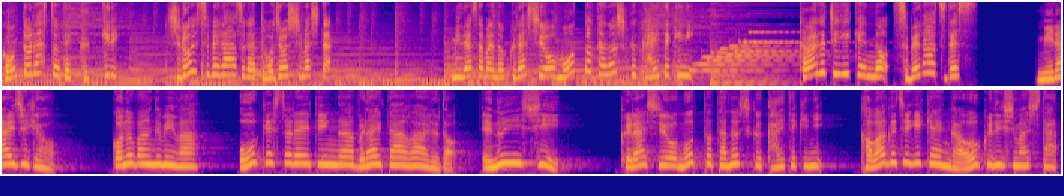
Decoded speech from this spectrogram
コントラストでくっきり。白いスベラーズが登場しました。皆様の暮らしをもっと楽しく快適に。川口技研のスベラーズです。未来授業。この番組はオーケストレーティングアブライターワールド NEC 暮らしをもっと楽しく快適に川口義賢がお送りしました。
